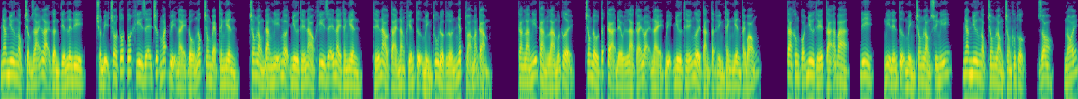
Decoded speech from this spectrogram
Nhan như ngọc chậm rãi lại gần tiến lên đi chuẩn bị cho tốt tốt khi dễ trước mắt vị này đồ ngốc trong bẹp thanh niên, trong lòng đang nghĩ ngợi như thế nào khi dễ này thanh niên, thế nào tài năng khiến tự mình thu được lớn nhất thỏa mãn cảm. Càng là nghĩ càng là muốn cười, trong đầu tất cả đều là cái loại này bị như thế người tàn tật hình thanh niên cái bóng. Ta không có như thế ta á ba, đi, nghĩ đến tự mình trong lòng suy nghĩ, nhan như ngọc trong lòng trong không thuộc, do, nói.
